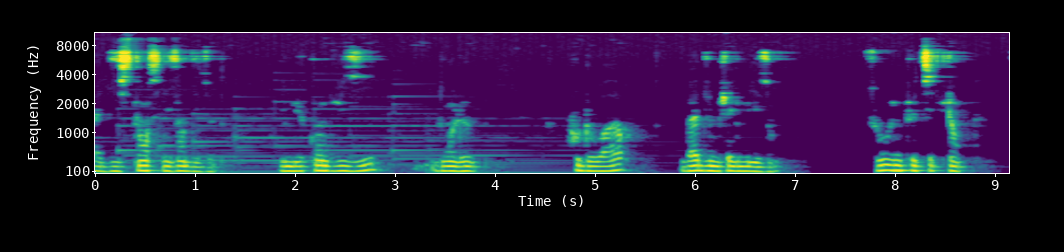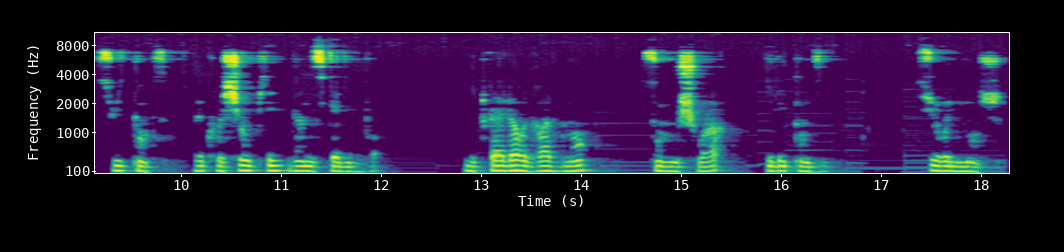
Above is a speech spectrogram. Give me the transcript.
à distance les uns des autres. Il me conduisit dans le couloir bas d'une vieille maison, sous une petite lampe suitante accrochée au pied d'un escalier de bois. Il prit alors gravement son mouchoir et l'étendit sur une manche.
